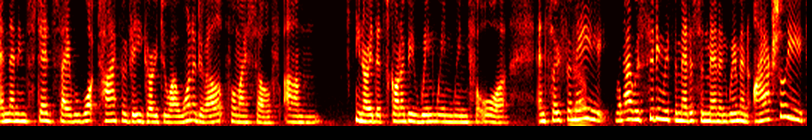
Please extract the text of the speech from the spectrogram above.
and then instead say, well, what type of ego do I want to develop for myself? Um, you know, that's going to be win win win for all. And so for yeah. me, when I was sitting with the medicine men and women, I actually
